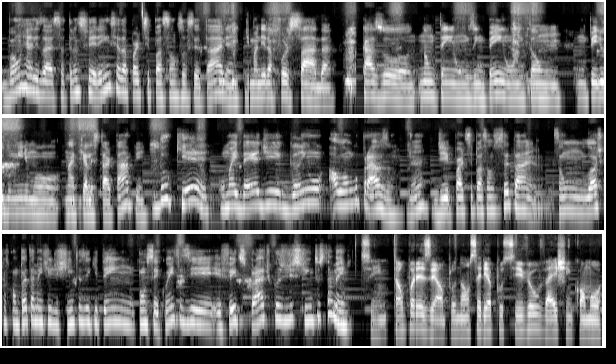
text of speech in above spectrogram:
vão realizar essa transferência da participação societária de maneira forçada, caso não tenha um desempenho ou então um período mínimo naquela startup, do que uma ideia de ganho ao longo prazo, né? De participação societária. São lógicas completamente distintas e que têm consequências e efeitos práticos distintos também. Sim. Então, por exemplo, não seria possível o vesting como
